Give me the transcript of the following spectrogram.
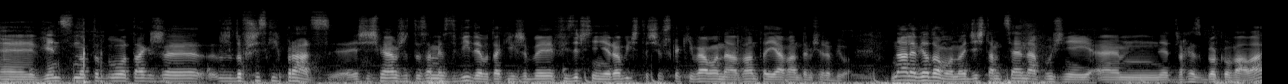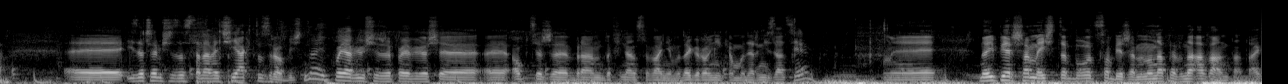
E, więc no to było tak, że, że do wszystkich prac. Ja się śmiałem, że to zamiast wideł takich, żeby fizycznie nie robić, to się wskakiwało na Avanta i Avantem się robiło. No ale wiadomo, no gdzieś tam cena później em, trochę zblokowała. E, I zacząłem się zastanawiać, jak to zrobić. No i pojawił się, że pojawiła się e, opcja, że brałem dofinansowanie młodego rolnika modernizację. E, No i pierwsza myśl to było, co bierzemy? No na pewno Avanta, tak?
